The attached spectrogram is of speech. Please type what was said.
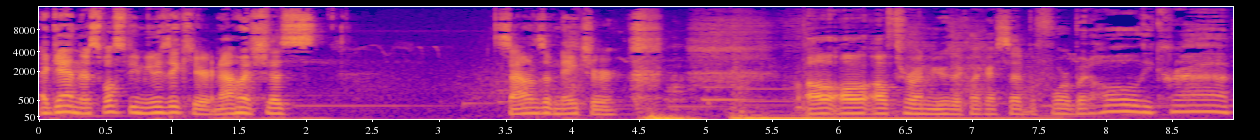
Again, there's supposed to be music here. Now it's just sounds of nature. I'll, I'll I'll throw in music like I said before, but holy crap!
